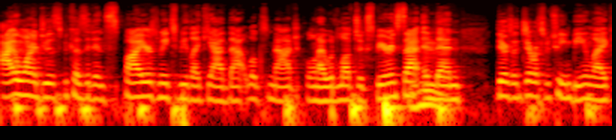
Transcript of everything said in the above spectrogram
I want to do this because it inspires me to be like yeah that looks magical and I would love to experience that Mm-hmm. and then there's a difference between being like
